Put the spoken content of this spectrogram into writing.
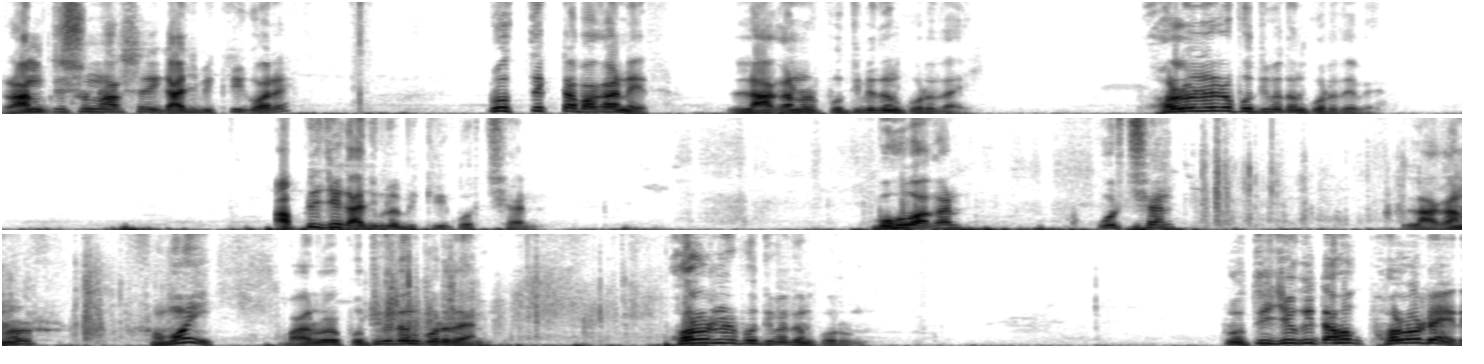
রামকৃষ্ণ নার্সারি গাছ বিক্রি করে। প্রত্যেকটা বাগানের লাগানোর প্রতিবেদন করে দেয়। ফলনেরও প্রতিবেদন করে দেবে। আপনি যে গাছগুলো বিক্রি করছেন, বহু বাগান করছেন, লাগানোর সময় বাগানগুলোর প্রতিবেদন করে দেন, ফলনের প্রতিবেদন করুন। প্রতিযোগিতা হোক ফলনের,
